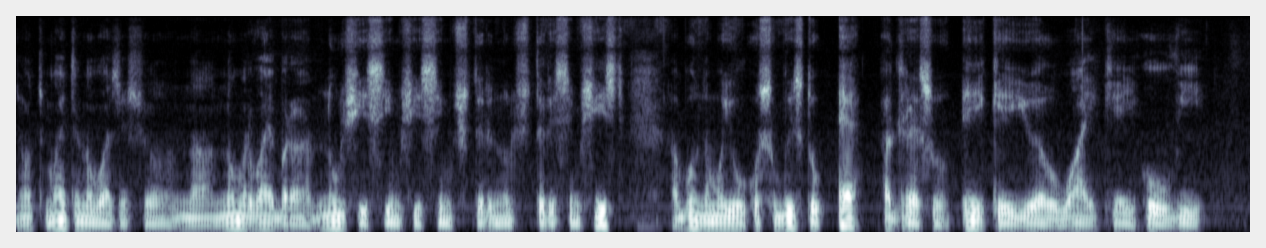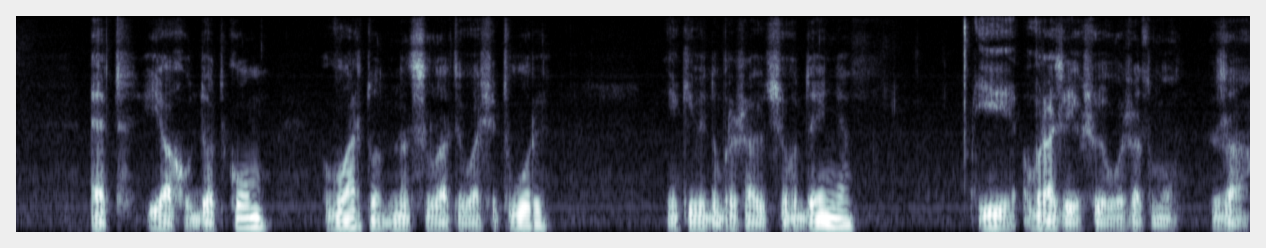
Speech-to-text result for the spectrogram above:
От майте на увазі, що на номер вайбера 06767400476 або на мою особисту е-адресу akullykov at yahoo.com варто надсилати ваші твори, які відображають сьогодення. І в разі, якщо я вважатиму за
